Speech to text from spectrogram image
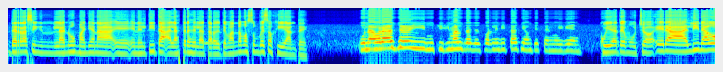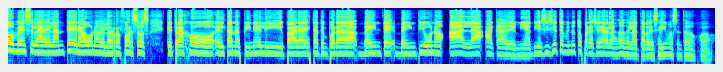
de Racing Lanús mañana eh, en el Tita a las 3 de la tarde. Te mandamos un beso gigante. Un abrazo y muchísimas gracias por la invitación, que estén muy bien. Cuídate mucho. Era Lina Gómez, la delantera, uno de los refuerzos que trajo el Tano Spinelli para esta temporada 2021 a la academia. 17 minutos para llegar a las 2 de la tarde. Seguimos en todo en juego.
